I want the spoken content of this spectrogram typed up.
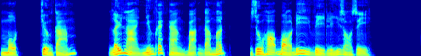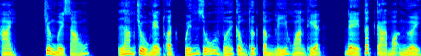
1. Chương 8. Lấy lại những khách hàng bạn đã mất, dù họ bỏ đi vì lý do gì. 2. Chương 16. Làm chủ nghệ thuật quyến rũ với công thức tâm lý hoàn thiện để tất cả mọi người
